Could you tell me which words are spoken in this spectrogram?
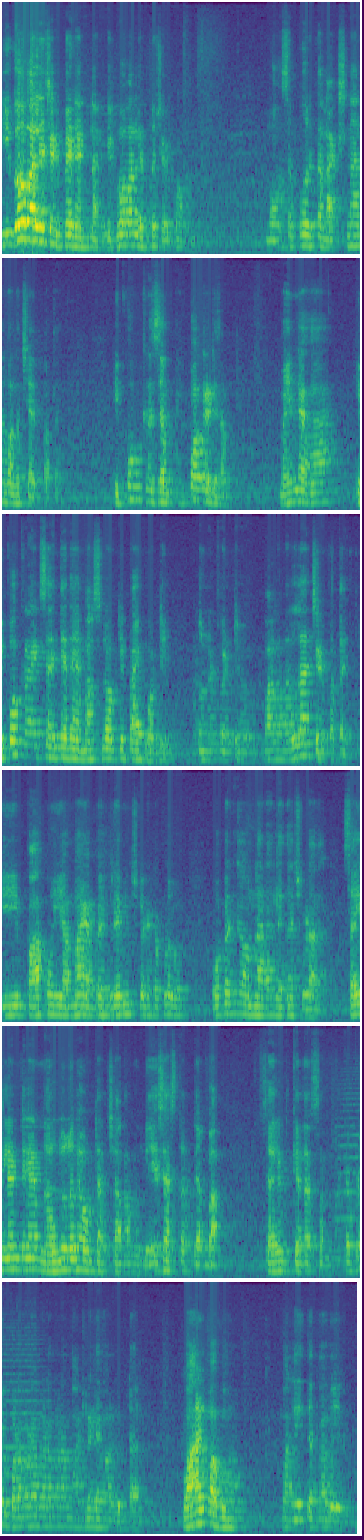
ఈగో వాళ్ళే చెడిపోయినాయి అంటున్నారు. ఈగో వాళ్ళు ఎప్పుడు చెడిపోవాలి మోసపూరిత లక్షణాలు వల్ల చేరిపోతాయి. హిపోక్రిజం హిపోక్రటిజం మెయిన్గా హిపోక్రైట్స్ అయితేనే మనసులో ఒకటి పైకి ఉన్నటువంటి వాళ్ళ వల్ల చెడిపోతాయి. ఈ పాపం ఈ అమ్మాయి అబ్బాయి ప్రేమించుకునేటప్పుడు ఓపెన్గా ఉన్నారా లేదా చూడాలా? సైలెంట్గా నల్లులుగా ఉంటారు చాలా మంది వేసేస్తారు దెబ్బ. సైలెంట్ కెదర్స్ అన్నమాట. ఎప్పుడు బుడబడ బడబడ మాట్లాడే వాళ్ళు ఉంటారు. వాళ్ళ పాపం వాళ్ళు ఏ దెబ్బ వేరు.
